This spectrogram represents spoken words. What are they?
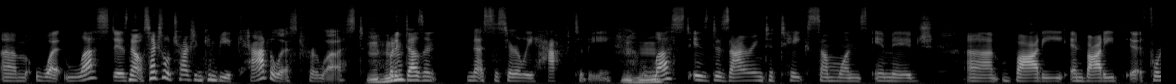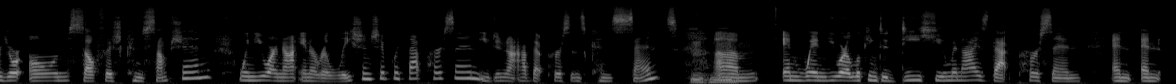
Um, what lust is now, sexual attraction can be a catalyst for lust, but Mhm. it doesn't necessarily have to be. Mhm. Lust is desiring to take someone's image, um, body, and body uh, for your own selfish consumption. When you are not in a relationship with that person, you do not have that person's consent. Mhm. Um, and when you are looking to dehumanize that person and and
